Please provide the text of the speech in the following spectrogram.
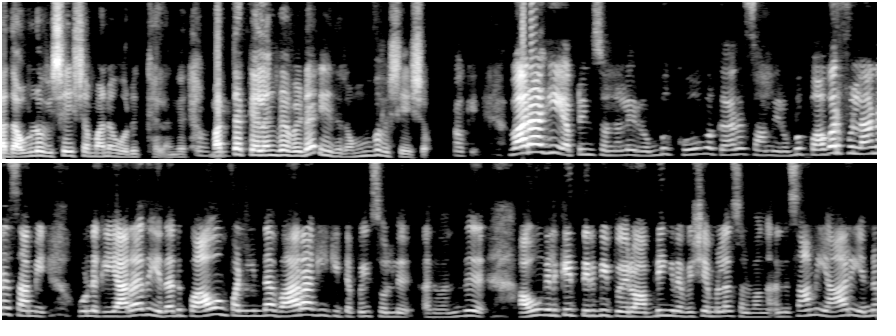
அது அவ்வளோ விசேஷமான ஒரு கிழங்கு. மத்த கிழங்கை விட இது ரொம்ப விசேஷம். ஓகே. வராகி அப்படின்னு சொன்னாலே ரொம்ப கோவக்கார சாமி ரொம்ப பவர்ஃபுல்லான சாமி. உனக்கு யாராவது ஏதாவது பாவம் பண்ணியிருந்தா வாராகி கிட்ட போய் சொல்லு. அது வந்து அவங்களுக்கே திரும்பி போயிடும் அப்படிங்கிற விஷயமெல்லாம் சொல்லுவாங்க. அந்த சாமி யார் என்ன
